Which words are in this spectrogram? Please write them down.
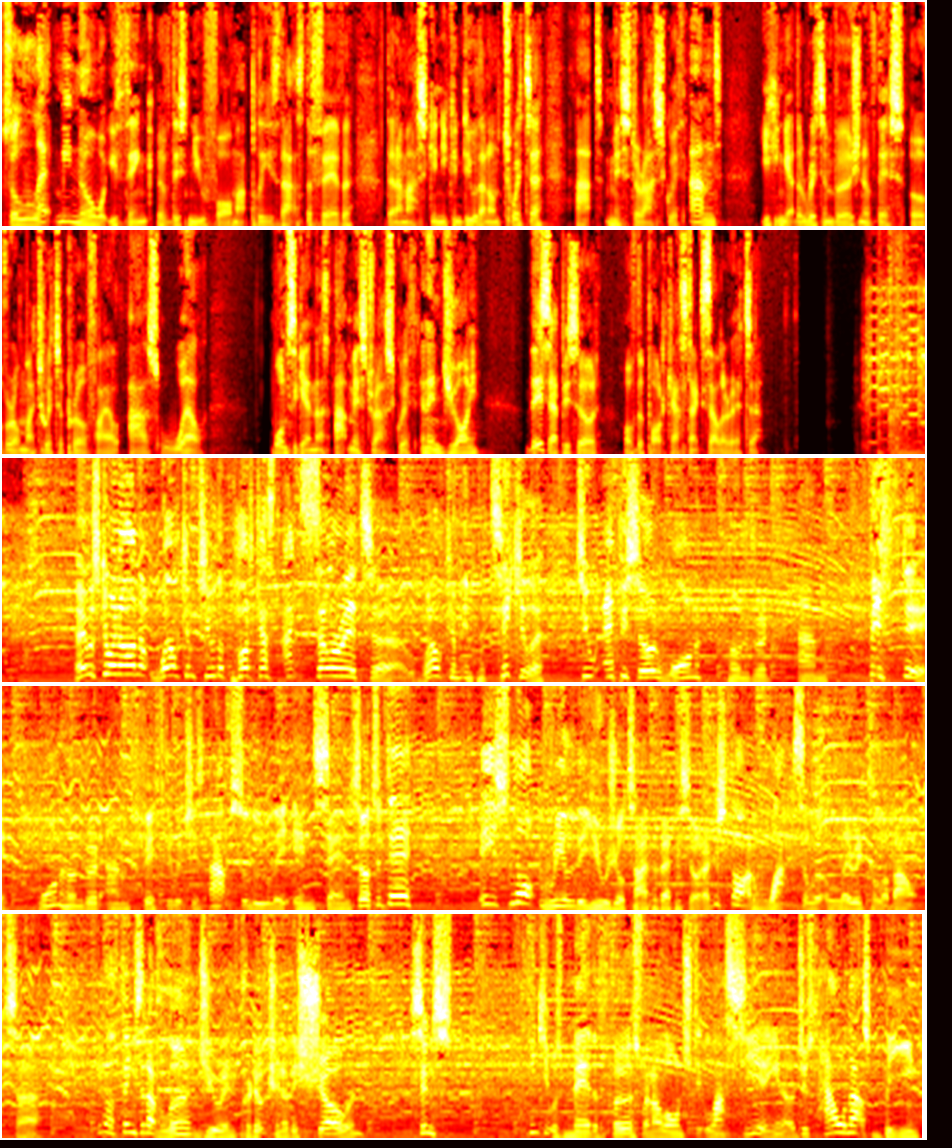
So let me know what you think of this new format, please. That's the favour that I'm asking. You can do that on Twitter at Mr. Asquith, and you can get the written version of this over on my Twitter profile as well. Once again, that's at Mr. Asquith, and enjoy this episode of the Podcast Accelerator. Hey, what's going on? Welcome to the Podcast Accelerator. Welcome in particular to episode 150. 150, which is absolutely insane. So today, it's not really the usual type of episode. I just thought I'd wax a little lyrical about, uh, you know, things that I've learned during production of this show and since I think it was May the 1st when I launched it last year, you know, just how that's been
